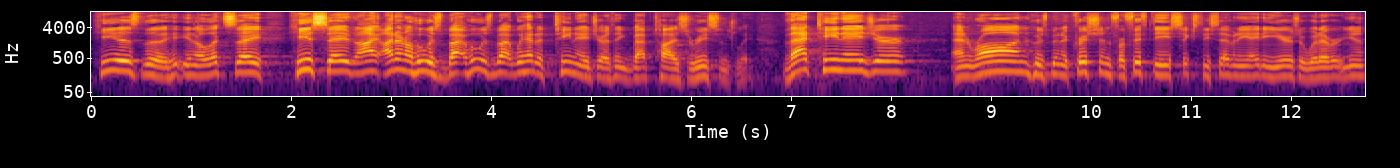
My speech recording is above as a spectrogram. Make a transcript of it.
he is the, you know, let's say he is saved, I, I don't know who was, who was we had a teenager I think baptized recently. That teenager and Ron, who's been a Christian for 50, 60, 70, 80 years or whatever, you know,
